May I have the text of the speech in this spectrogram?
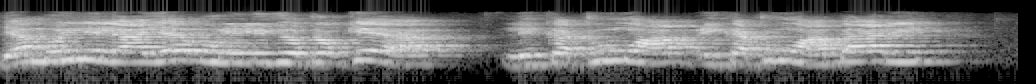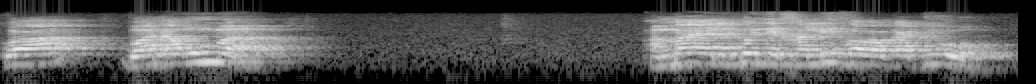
Jambo hili la ajabu lilivyotokea, likatumwa ikatumwa habari kwa bwana Umar ambaye alikuwa ni khalifa wakati huo.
